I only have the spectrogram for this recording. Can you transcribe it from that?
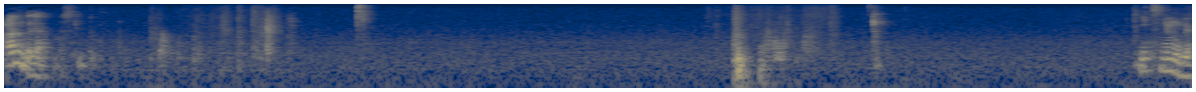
Anglia, bez kitu. Nic nie mówię.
